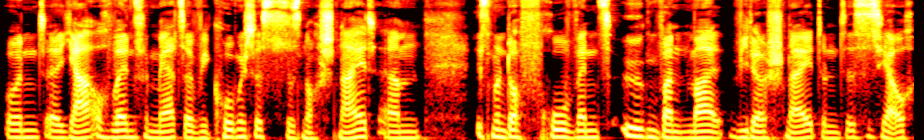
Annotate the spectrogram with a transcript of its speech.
Und äh, ja, auch wenn es im März irgendwie komisch ist, dass es noch schneit, ähm, ist man doch froh, wenn es irgendwann mal wieder schneit. Und es ist ja auch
